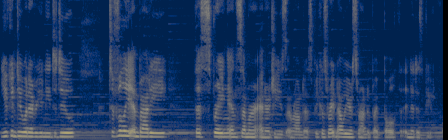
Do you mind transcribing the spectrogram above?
You can do whatever you need to do to fully embody the spring and summer energies around us because right now we are surrounded by both and it is beautiful.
